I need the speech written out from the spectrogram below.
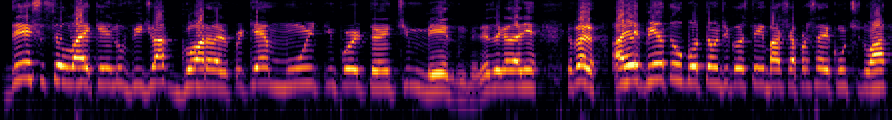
deixa o seu like aí no vídeo agora, velho, porque é muito importante mesmo, beleza, galerinha? Então, velho, arrebenta o botão de gostei embaixo já pra sair continuar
